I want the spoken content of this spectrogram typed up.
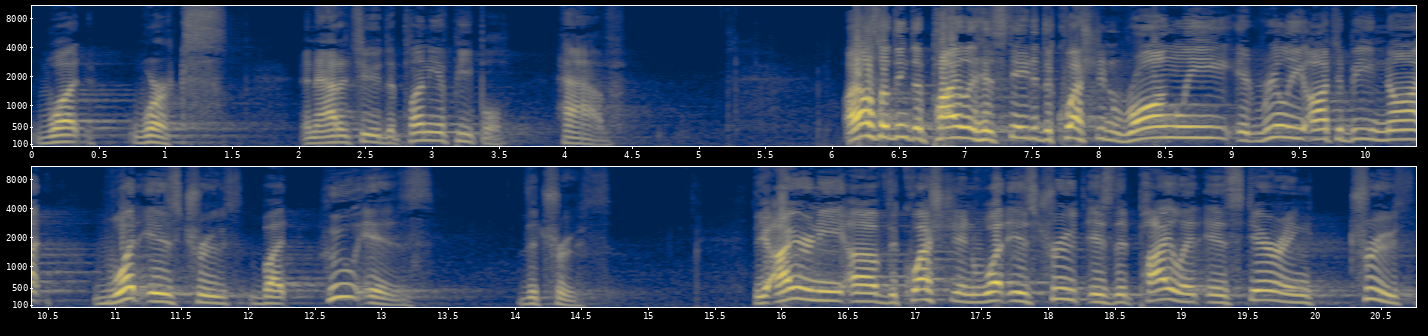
what works. An attitude that plenty of people have. I also think that Pilate has stated the question wrongly. It really ought to be not what is truth, but who is the truth. The irony of the question, what is truth, is that Pilate is staring truth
